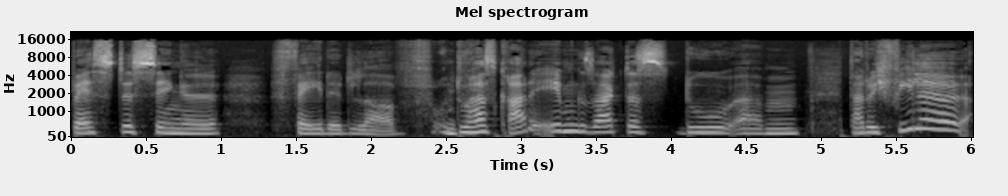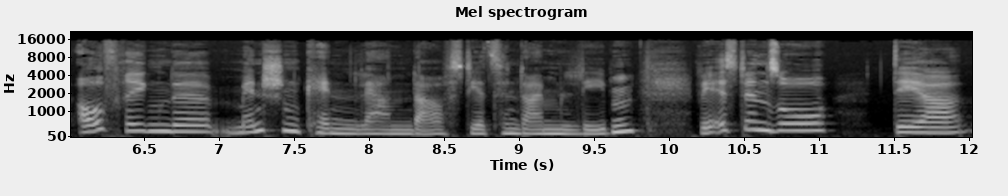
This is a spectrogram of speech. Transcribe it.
beste Single, Faded Love. Und du hast gerade eben gesagt, dass du ähm, dadurch viele aufregende Menschen kennenlernen darfst jetzt in deinem Leben. Wer ist denn so der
